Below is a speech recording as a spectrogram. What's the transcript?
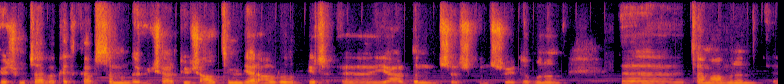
göç mutabakatı kapsamında 3 artı 3 6 milyar avroluk bir e, yardım söz konusuydu. Bunun e, tamamının e,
